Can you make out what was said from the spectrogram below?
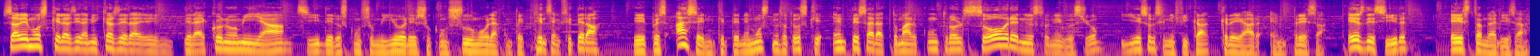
Sabemos que las dinámicas de la, eh, de la economía, ¿sí? de los consumidores, su consumo, la competencia, etcétera, eh, pues hacen que tenemos nosotros que empezar a tomar control sobre nuestro negocio y eso significa crear empresa, es decir, estandarizar,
